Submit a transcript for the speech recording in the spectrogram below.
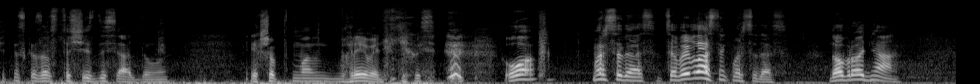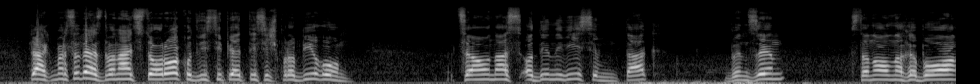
Чуть не сказав 160, думаю. Якщо б мав гривень якихось. О, Мерседес. Це ви власник Мерседес? Доброго дня. Так, Мерседес 12-го року, 205 тисяч пробігу. Це у нас 1,8, так? Бензин, встановлено ГБО,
